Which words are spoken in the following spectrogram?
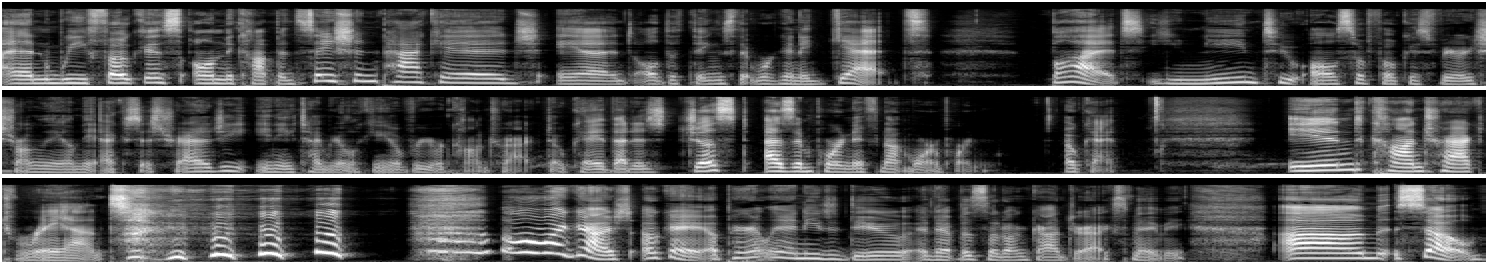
And we focus on the compensation package and all the things that we're going to get. But you need to also focus very strongly on the exit strategy anytime you're looking over your contract. Okay. That is just as important, if not more important. Okay. End contract rant. oh my gosh. Okay. Apparently I need to do an episode on contracts, maybe. Um, so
